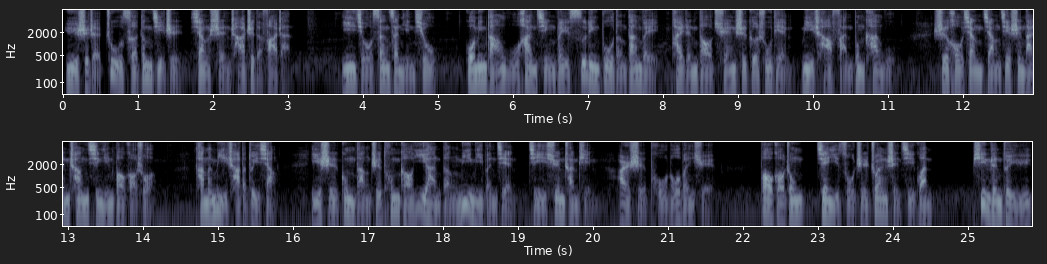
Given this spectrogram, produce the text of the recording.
预示着注册登记制向审查制的发展。一九三三年秋，国民党武汉警备司令部等单位派人到全市各书店密查反动刊物，事后向蒋介石南昌行营报告说。他们密查的对象，一是共党之通告议案等秘密文件及宣传品；二是普罗文学。报告中建议组织专审机关，聘任对于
